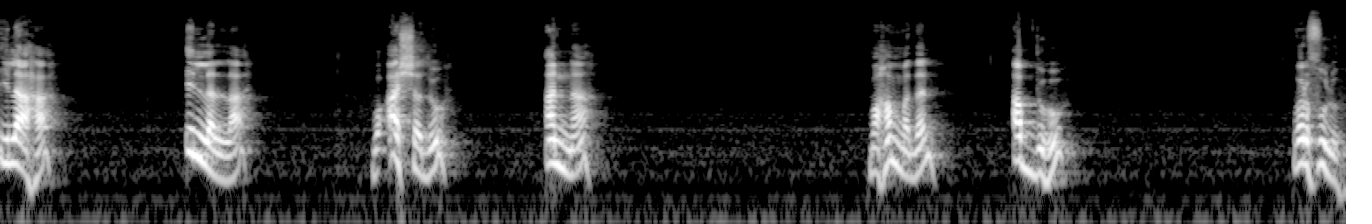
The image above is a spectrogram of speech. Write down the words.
ilaha illallah wa ashadu anna Muhammadan abduhu wa rasuluhu.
